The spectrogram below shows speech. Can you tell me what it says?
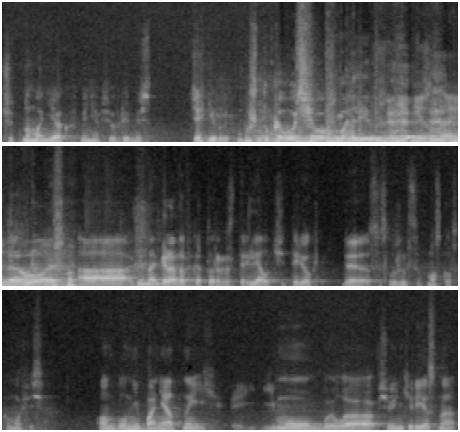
что-то на маньяков меня все время стягивает. Может, у кого чего болит. Не знаю, не знаю. А Виноградов, который расстрелял четырех э, сослуживцев в московском офисе. Он был непонятный, ему было все интересно,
